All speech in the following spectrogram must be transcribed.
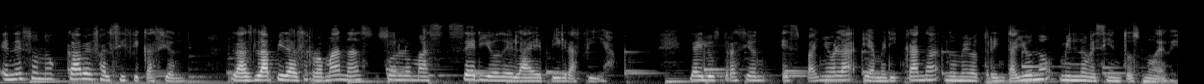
En eso no cabe falsificación. Las lápidas romanas son lo más serio de la epigrafía. La Ilustración Española y Americana número 31, 1909.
